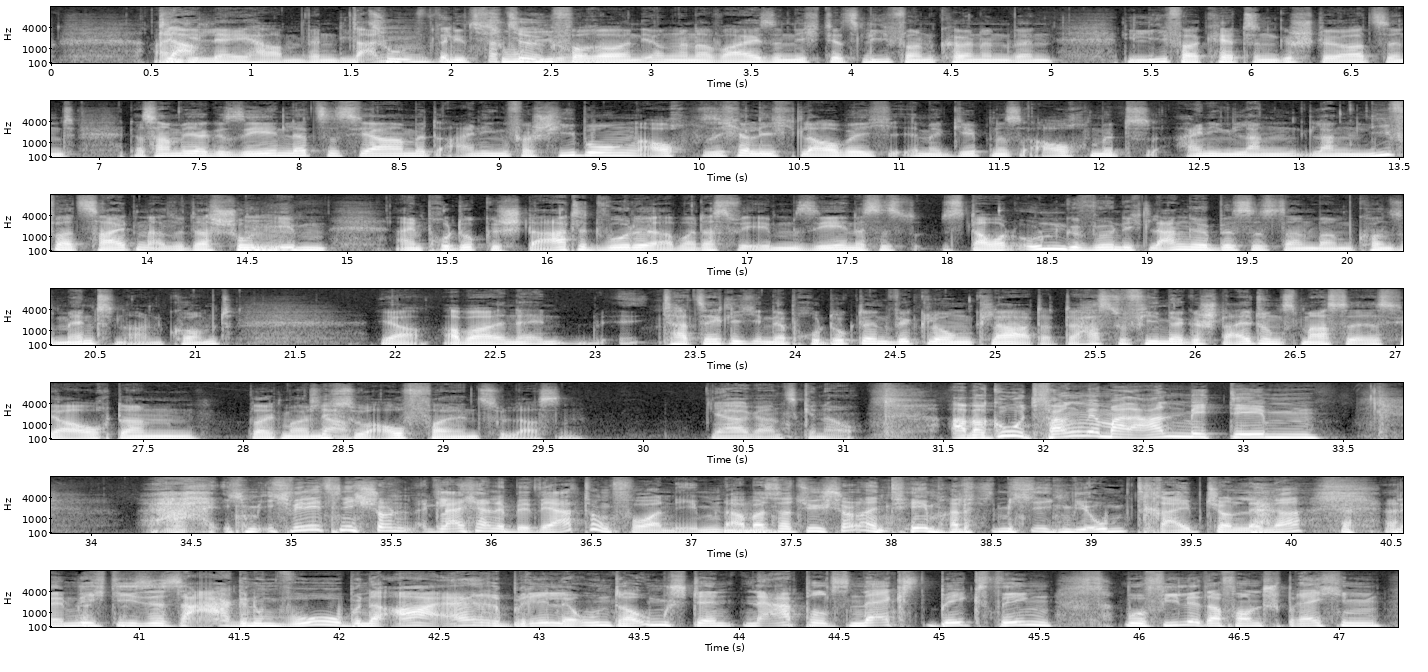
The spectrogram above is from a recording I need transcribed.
ein Klar. Delay haben, wenn die, zu, wenn die Zulieferer in irgendeiner Weise nicht jetzt liefern können, wenn die Lieferketten gestört sind. Das haben wir ja gesehen letztes Jahr mit einigen Verschiebungen, auch sicherlich, glaube ich, im Ergebnis auch mit einigen langen, langen Lieferzeiten, also dass schon mhm. eben ein Produkt gestartet wurde, aber dass wir eben sehen, dass es, es dauert ungewöhnlich lange, bis es dann beim Konsumenten ankommt. Ja, aber in der, in, tatsächlich in der Produktentwicklung, klar, da, da, hast du viel mehr Gestaltungsmasse, ist ja auch dann, sag ich mal, klar. nicht so auffallen zu lassen. Ja, ganz genau. Aber gut, fangen wir mal an mit dem. Ja, ich, ich will jetzt nicht schon gleich eine Bewertung vornehmen, mhm. aber es ist natürlich schon ein Thema, das mich irgendwie umtreibt schon länger. nämlich diese sagenumwobene AR-Brille unter Umständen Apples Next Big Thing, wo viele davon sprechen.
